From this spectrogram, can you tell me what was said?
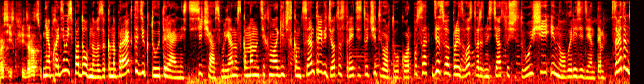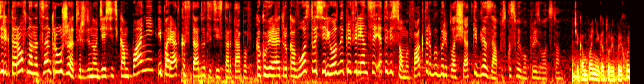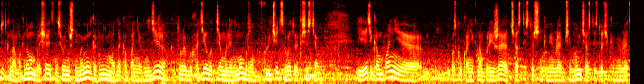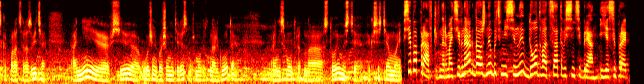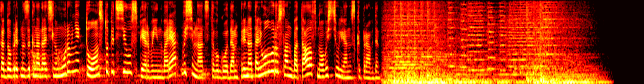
Российской Федерации. Необходимость подобного законопроекта диктует реальность. Сейчас в Ульяновском нанотехнологическом центре ведется строительство четвертого корпуса, где свое производство разместят существующие и новые резиденты. Советом директоров наноцентра уже утверждено 10 компаний и порядка 120 стартапов. Как уверяет руководство, серьезные преференции – это весомый фактор в выборе площадки для запуска своего производства. Те компании, которые приходят к нам, а к нам обращается на сегодняшний момент как минимум одна компания в неделю, которая бы хотела тем или иным образом включиться в эту экосистему. И эти компании, поскольку они к нам приезжают, часто источниками являемся мы, часто источниками является корпорация развития, они все очень большим интересом смотрят на льготы, они смотрят на стоимости экосистемы. Все поправки в нормативный акт должны быть внесены до 20 сентября. Если проект одобрят на законодательном уровне, то он вступит в силу с 1 января 2018 года. Рената Алиулова, Руслан Баталов, Новости Ульяновской правды.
